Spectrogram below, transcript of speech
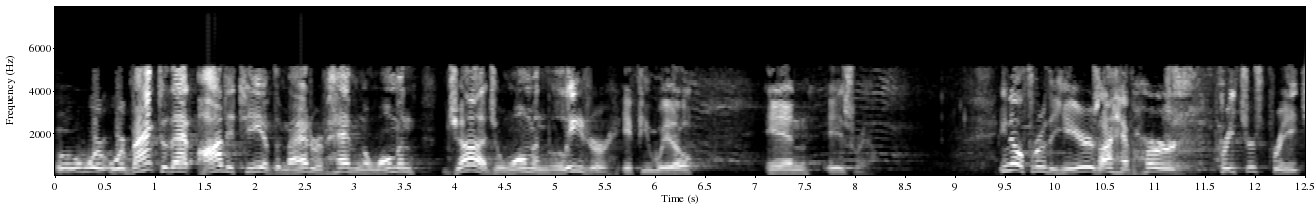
We're, back to that oddity of the matter of having a woman judge, a woman leader, if you will, in Israel. You know, through the years, I have heard preachers preach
